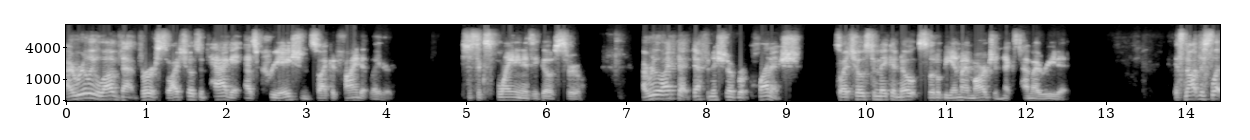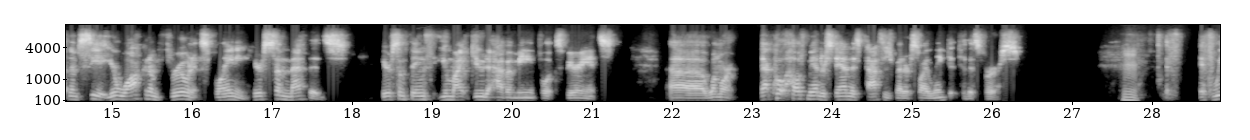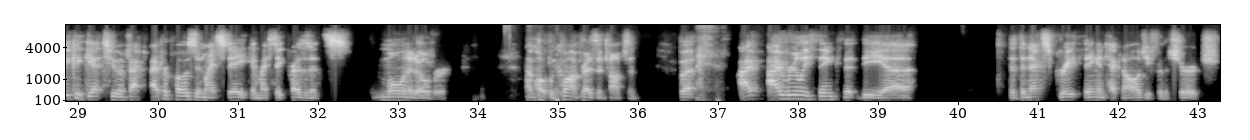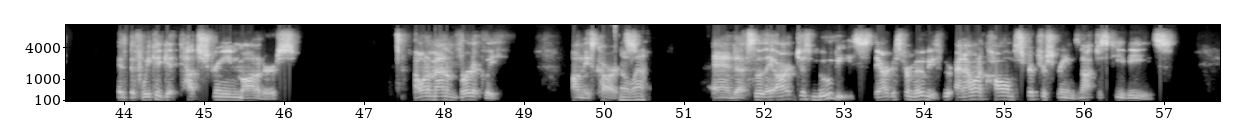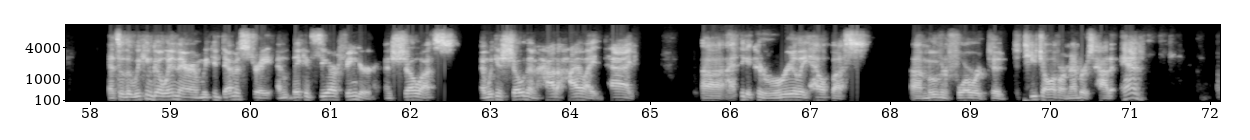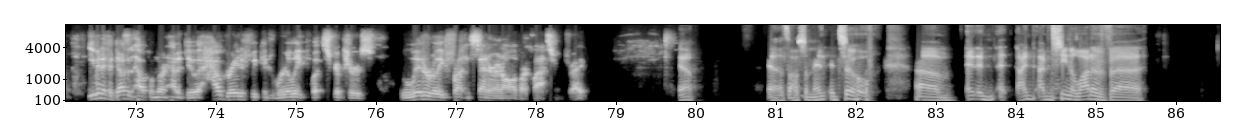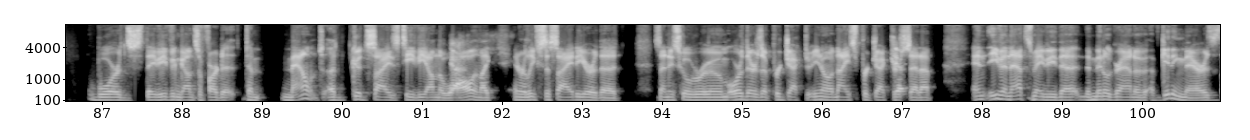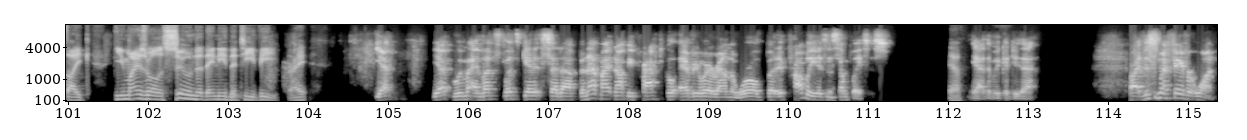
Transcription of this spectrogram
I really love that verse, so I chose to tag it as creation so I could find it later. It's just explaining as he goes through. I really like that definition of replenish, so I chose to make a note so it'll be in my margin next time I read it. It's not just letting them see it, you're walking them through and explaining here's some methods, here's some things that you might do to have a meaningful experience. Uh, one more. That quote helped me understand this passage better, so I linked it to this verse. Hmm. If, if we could get to, in fact, I proposed in my stake, and my stake president's mulling it over. I'm hoping, come on, President Thompson. But I, I really think that the uh, that the next great thing in technology for the church is if we could get touchscreen monitors I want to mount them vertically on these cards. Oh wow! And uh, so they aren't just movies; they aren't just for movies. And I want to call them scripture screens, not just TVs. And so that we can go in there and we can demonstrate, and they can see our finger and show us, and we can show them how to highlight, tag. Uh, I think it could really help us uh, moving forward to to teach all of our members how to and even if it doesn't help them learn how to do it, how great if we could really put scriptures literally front and center in all of our classrooms, right? Yeah. Yeah, that's awesome. And, and so, um, and, and I, I've seen a lot of uh, wards. They've even gone so far to to mount a good sized TV on the wall, yeah. and like in Relief Society or the Sunday school room, or there's a projector, you know, a nice projector yep. set up. And even that's maybe the the middle ground of, of getting there is like you might as well assume that they need the TV, right? Yep. Yep, we might, and let's let's get it set up. And that might not be practical everywhere around the world, but it probably is in some places. Yeah, yeah, that we could do that. All right, this is my favorite one.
